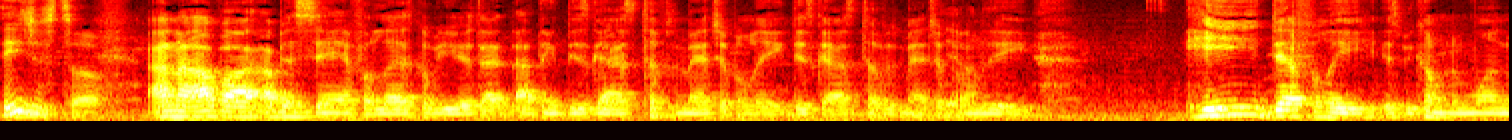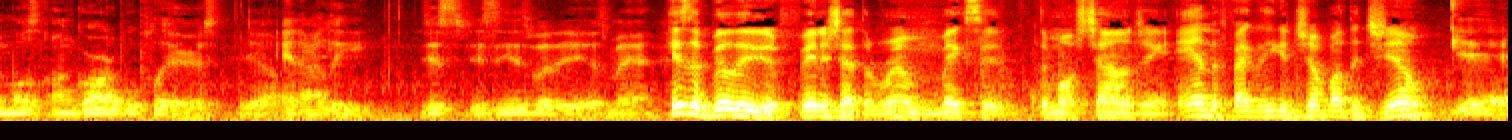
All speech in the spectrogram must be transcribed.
He's just tough. I know. I've I've been saying for the last couple of years that I think this guy's toughest matchup in the league. This guy's toughest matchup Yeah. in the league. He definitely is becoming one of the most unguardable players Yeah. in our league. Just is what it is, man. His ability to finish at the rim makes it the most challenging, and the fact that he can jump out the gym. Yeah,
